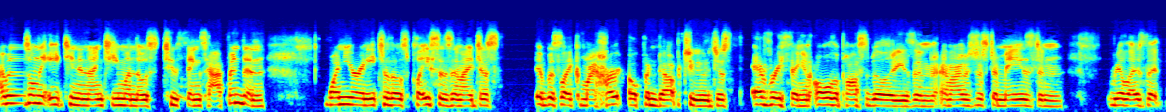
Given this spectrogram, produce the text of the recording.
i was only 18 and 19 when those two things happened. And one year in each of those places and i just it was like my heart opened up to just everything and all the possibilities. And, and i was just amazed and realized that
